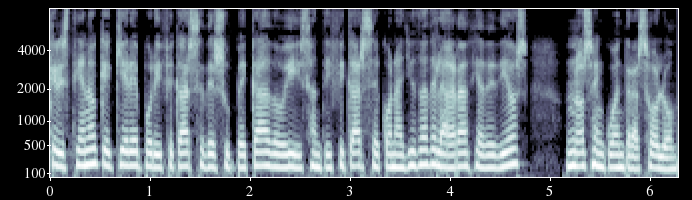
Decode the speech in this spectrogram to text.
cristiano que quiere purificarse de su pecado y santificarse con ayuda de la gracia de Dios no se encuentra solo.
